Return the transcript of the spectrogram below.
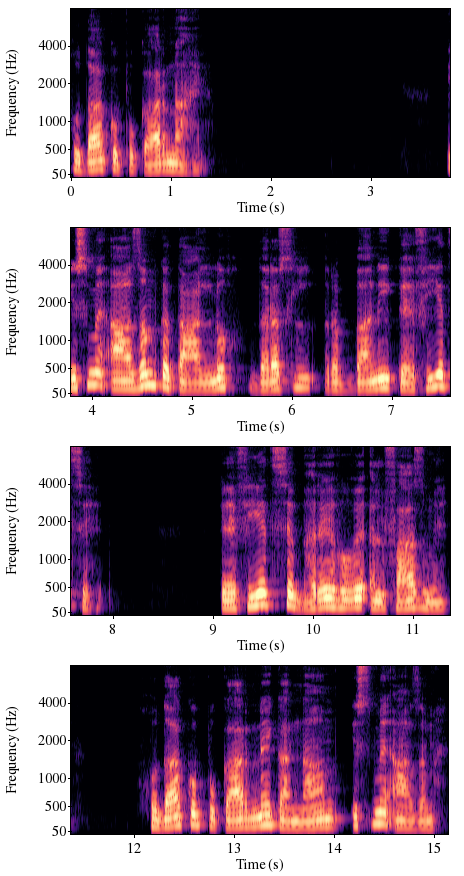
خدا کو پکارنا ہے۔ اسم اعظم کا تعلق دراصل ربانی کیفیت سے ہے۔ کیفیت سے بھرے ہوئے الفاظ میں خدا کو پکارنے کا نام اسم اعظم ہے۔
